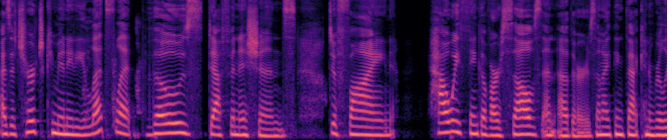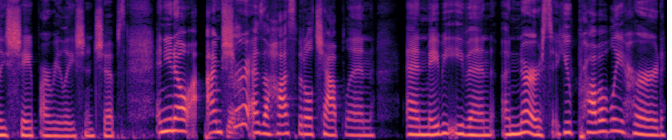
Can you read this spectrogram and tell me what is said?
as a church community? Let's let those definitions define how we think of ourselves and others. And I think that can really shape our relationships. And, you know, I'm sure as a hospital chaplain and maybe even a nurse, you probably heard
